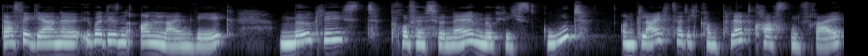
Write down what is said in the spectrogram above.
dass wir gerne über diesen Online-Weg möglichst professionell, möglichst gut und gleichzeitig komplett kostenfrei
